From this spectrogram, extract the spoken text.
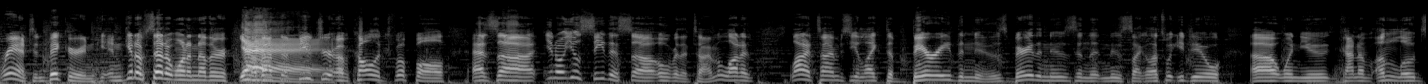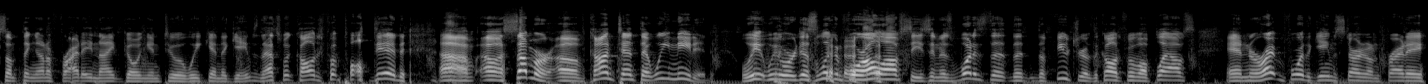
rant and bicker and, and get upset at one another Yeah. about the future of college football. As, uh, you know, you'll see this uh, over the time. A lot of a lot of times you like to bury the news, bury the news in the news cycle. That's what you do uh, when you kind of unload something on a Friday night going into a weekend of games. And that's what college football did. Uh, a summer of content that we needed. We, we were just looking for all offseason is what is the, the, the future of the college football playoffs. And right before the game started on Friday,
